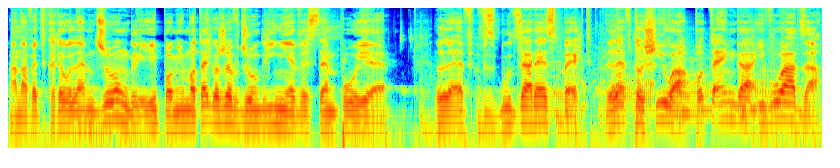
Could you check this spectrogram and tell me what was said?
a nawet królem dżungli, pomimo tego, że w dżungli nie występuje. Lew wzbudza respekt. Lew to siła, potęga i władza.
